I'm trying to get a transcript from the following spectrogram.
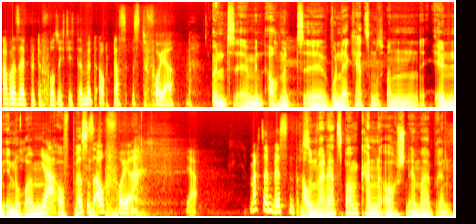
Aber seid bitte vorsichtig damit, auch das ist Feuer. Und äh, mit, auch mit äh, Wunderkerzen muss man in Innenräumen Ja, aufpassen. das ist auch Feuer. Ja. Macht's am besten so draußen. ein Weihnachtsbaum kann auch schnell mal brennen.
